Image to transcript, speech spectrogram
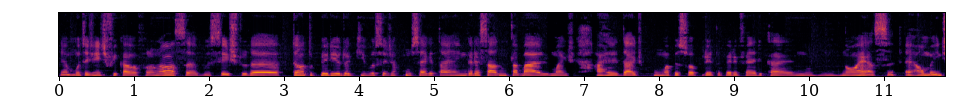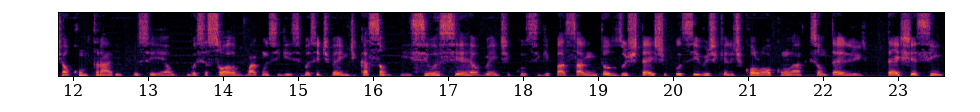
Né? Muita gente ficava falando: nossa, você estuda tanto período aqui, você já consegue estar tá ingressado no trabalho, mas a realidade com uma pessoa preta periférica não, não é essa. É realmente ao contrário. Você, é, você só vai conseguir se você tiver indicação. E se você realmente conseguir passar em todos os testes possíveis que eles colocam lá, que são testes teste assim,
